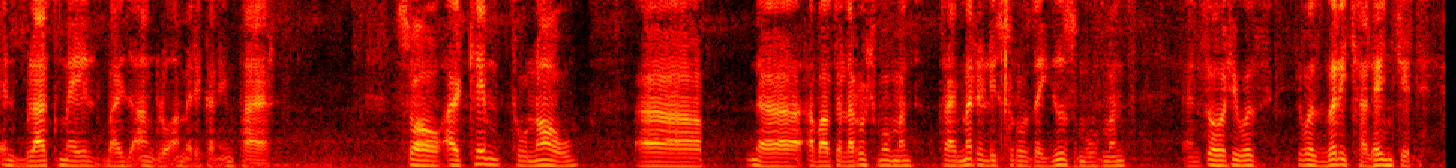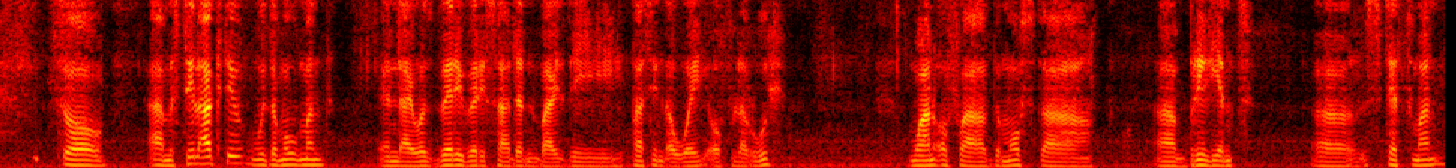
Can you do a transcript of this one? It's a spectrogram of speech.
and blackmailed by the Anglo-American Empire. So I came to know uh, uh, about the LaRouche movement primarily through the youth movement, and so he was he was very challenging. so I'm still active with the movement, and I was very very saddened by the passing away of LaRouche, one of uh, the most uh, uh, brilliant uh, statesman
